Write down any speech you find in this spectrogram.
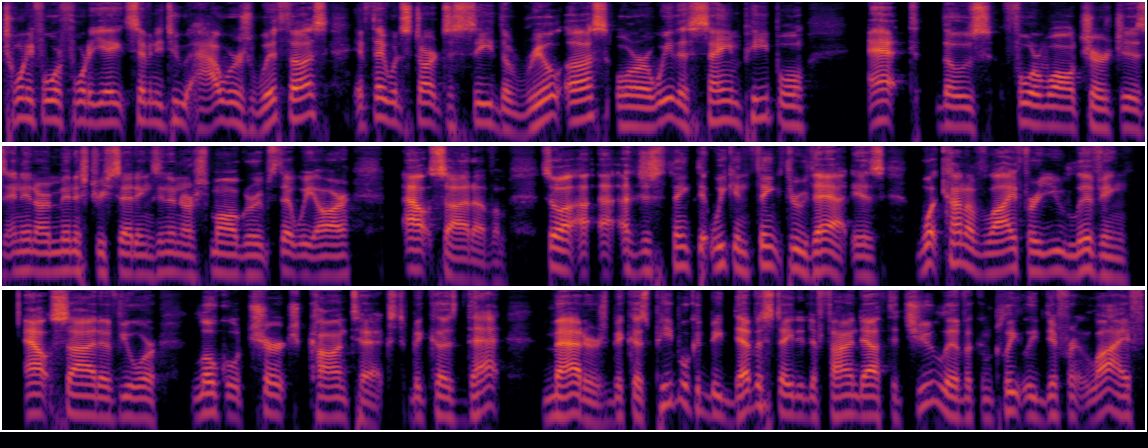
24, 48, 72 hours with us, if they would start to see the real us, or are we the same people at those four wall churches and in our ministry settings and in our small groups that we are outside of them. So I, I, just think that we can think through that is what kind of life are you living outside of your local church context because that matters because people could be devastated to find out that you live a completely different life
